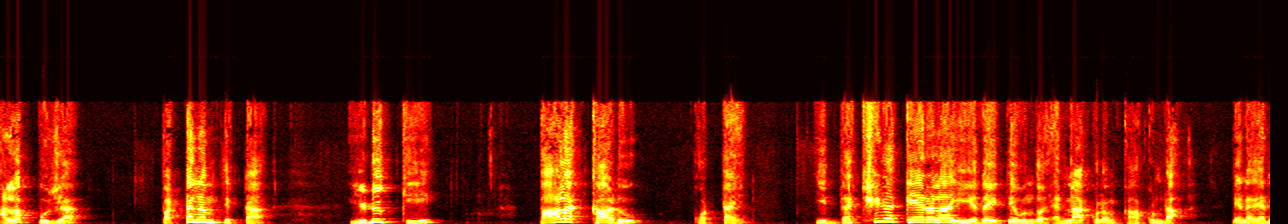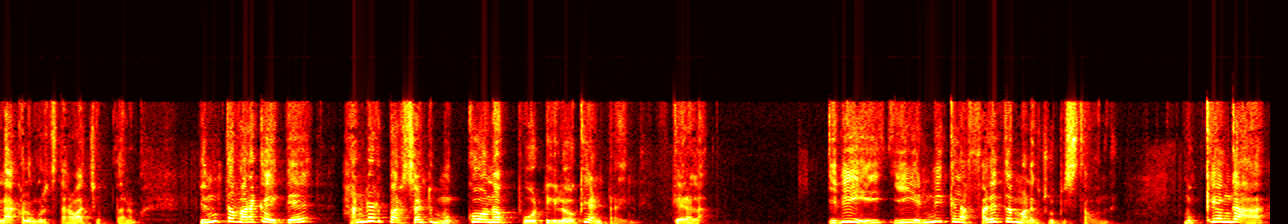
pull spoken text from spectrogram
అల్లపూజ పట్టణం తిట్ట ఇడుక్కి పాలక్కాడు కొట్టాయం. ఈ దక్షిణ కేరళ ఏదైతే ఉందో ఎర్నాకుళం కాకుండా నేను ఎర్నాకుళం గురించి తర్వాత చెప్తాను. ఇంతవరకు అయితే హండ్రెడ్ పర్సెంట్ ముక్కోన పోటీలోకి ఎంటర్ అయింది కేరళ. ఇది ఈ ఎన్నికల ఫలితం మనకు చూపిస్తూ ఉంది. ముఖ్యంగా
